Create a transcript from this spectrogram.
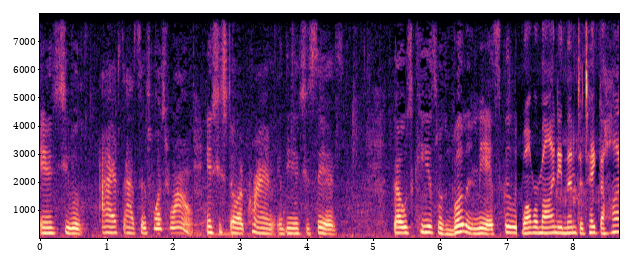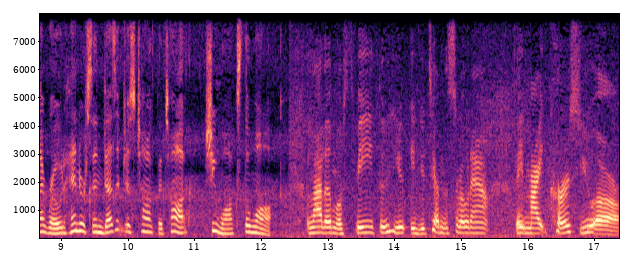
and she was, I asked I said, what's wrong? And she started crying, and then she says, those kids was bullying me at school. While reminding them to take the high road, Henderson doesn't just talk the talk, she walks the walk. A lot of them will speed through here. If you tell them to slow down, they might curse you or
